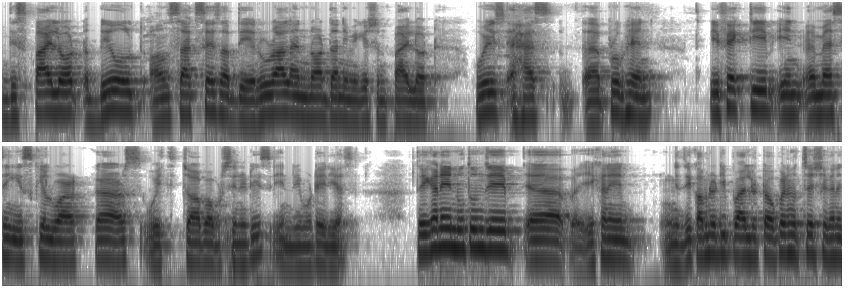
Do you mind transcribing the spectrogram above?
this pilot built on success of the rural and northern immigration pilot, which has uh, proven effective in amassing skilled workers with job opportunities in remote areas. তো এখানে নতুন যে এখানে যে কমিউনিটি পাইলটটা ওপেন হচ্ছে সেখানে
